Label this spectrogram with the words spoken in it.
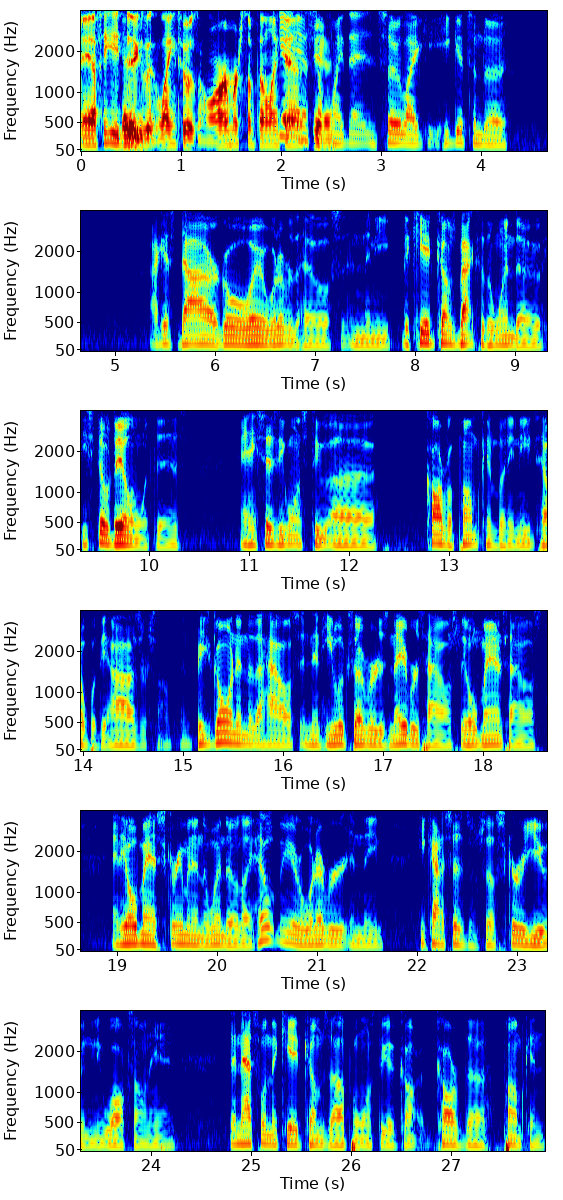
Yeah, I think he Yeah, digs he- it like to his arm or something like yeah, that. yeah, something like that. And so like he gets him to, I guess, die or go away or whatever the hell. S- And then he, the kid comes back to the window. He's still dealing with this, and he says he wants to uh, carve a pumpkin, but he needs help with the eyes or something. He's going into the house, and then he looks over at his neighbor's house, the old man's house, and the old man's screaming in the window like "Help me" or whatever. And then he kind of says to himself, "Screw you," and then he walks on in. Then that's when the kid comes up and wants to go car- carve the pumpkin.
